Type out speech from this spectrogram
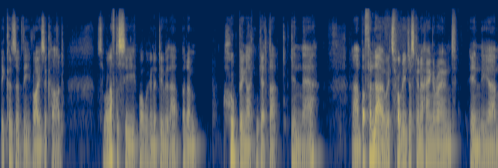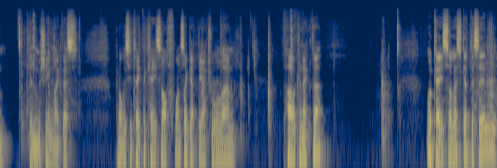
because of the riser card. So we'll have to see what we're going to do with that, but I'm hoping I can get that in there. Uh, but for now, it's probably just going to hang around in the um, in the machine like this. I can obviously take the case off once I get the actual um, power connector. Okay, so let's get this in.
